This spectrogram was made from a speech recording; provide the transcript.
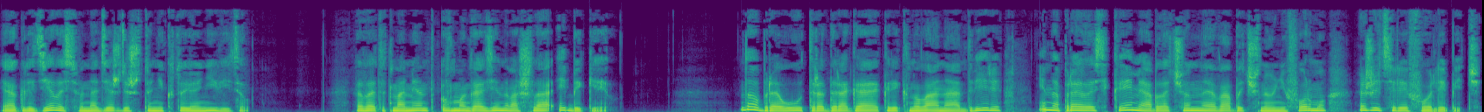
и огляделась в надежде, что никто ее не видел. В этот момент в магазин вошла Эбигейл. «Доброе утро, дорогая!» — крикнула она от двери — и направилась к Эми, облаченная в обычную униформу жителей Фолли-Бич.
